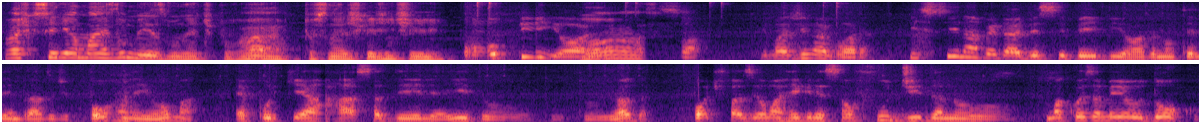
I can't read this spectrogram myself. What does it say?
Eu acho que seria mais do mesmo, né? Tipo, ah, personagem que a gente. Ou pior, né? Nossa. olha só. Imagina agora. E se na verdade esse Baby Yoda não ter lembrado de porra nenhuma, é porque a raça dele aí, do, do, do Yoda, pode fazer uma regressão fodida no. Uma coisa meio doco,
